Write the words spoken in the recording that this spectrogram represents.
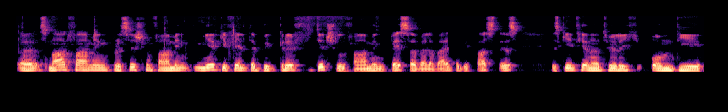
äh, Smart Farming, Precision Farming. Mir gefällt der Begriff Digital Farming besser, weil er weiter gefasst ist. Es geht hier natürlich um die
